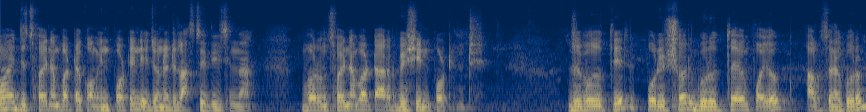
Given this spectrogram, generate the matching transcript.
নয় যে ছয় নাম্বারটা কম ইম্পর্টেন্ট এই জন্য এটা লাস্টে দিয়েছি, না। বরং ছয় নাম্বারটা আর বেশি ইম্পর্টেন্ট যুবতীর পরিসর, গুরুত্ব এবং প্রয়োগ আলোচনা করুন।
